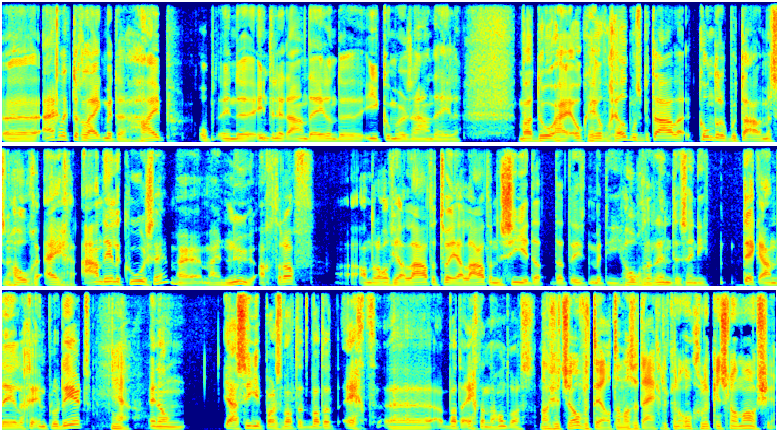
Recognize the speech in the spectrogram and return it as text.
uh, eigenlijk tegelijk met de hype op, in de internetaandelen, de e-commerce aandelen. Waardoor hij ook heel veel geld moest betalen. Kon er ook betalen met zijn hoge eigen aandelenkoers. Hè? Maar, maar nu, achteraf, anderhalf jaar later, twee jaar later, dan zie je dat, dat is met die hogere rentes en die tech-aandelen geïmplodeerd. Ja. En dan ja, zie je pas wat, het, wat, het echt, uh, wat er echt aan de hand was. Maar als je het zo vertelt, dan was het eigenlijk een ongeluk in slow motion.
